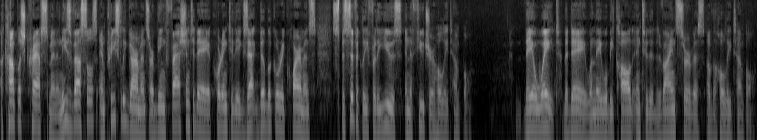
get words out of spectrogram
accomplished craftsmen, and these vessels and priestly garments are being fashioned today according to the exact biblical requirements specifically for the use in the future holy temple. They await the day when they will be called into the divine service of the holy temple.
